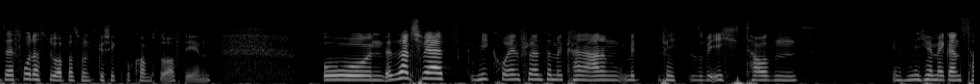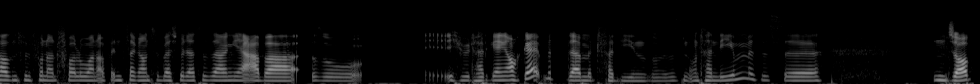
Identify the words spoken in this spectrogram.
sei froh, dass du auf was von uns geschickt bekommst, so auf den. Und es ist halt schwer als Mikroinfluencer mit, keine Ahnung, mit vielleicht so wie ich 1000, nicht mehr, mehr ganz 1500 Followern auf Instagram zum Beispiel dazu sagen, ja, aber so, ich würde halt gerne auch Geld mit, damit verdienen. So, es ist ein Unternehmen, es ist äh, ein Job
